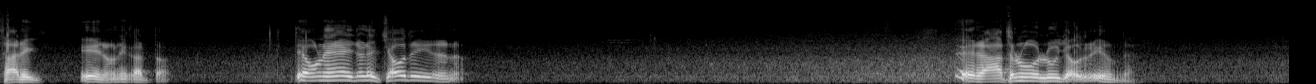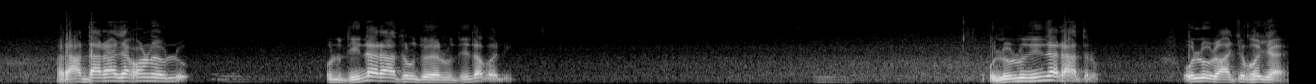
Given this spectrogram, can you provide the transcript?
ਸਾਰੇ ਹੀ। ਇਹ ਇਹਨਾਂ ਨੇ ਕਰਤਾ ਤੇ ਹੁਣ ਇਹ ਜਿਹੜੇ ਚੌਧਰੀ ਨੇ ਨਾ ਇਹ ਰਾਤ ਨੂੰ ਉੱਲੂ ਚੌਧਰੀ ਹੁੰਦਾ ਰਾਤ ਦਾ ਰਾਜਾ ਕੌਣ ਹੈ ਉੱਲੂ ਉਹਨੂੰ ਦਿੰਦਾ, ਰਾਤ ਨੂੰ ਤੇ ਉਹਨੂੰ ਦਿੰਦਾ ਕੋਈ ਨਹੀਂ। ਉੱਲੂ ਨੂੰ ਦਿੰਦਾ ਰਾਤ ਨੂੰ। ਉੱਲੂ ਰਾਤ ਚ ਖੁਸ਼ ਹੈ।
